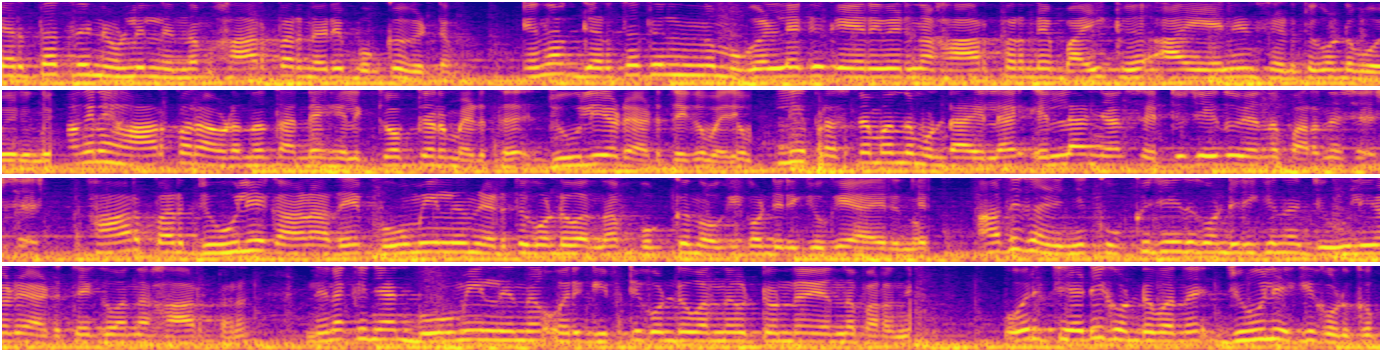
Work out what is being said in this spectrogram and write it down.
ഗർത്തത്തിനുള്ളിൽ നിന്നും ഹാർപ്പറിന് ഒരു ബുക്ക് കിട്ടും. എന്നാൽ ഗർത്തത്തിൽ നിന്ന് മുകളിലേക്ക് കയറി വരുന്ന ഹാർപ്പറിന്റെ ബൈക്ക് ആ ഏലിയൻസ് എടുത്തുകൊണ്ട് പോയിരുന്നു. അങ്ങനെ ഹാർപ്പർ അവിടെ നിന്ന് തന്റെ ഹെലികോപ്റ്ററും എടുത്ത് ജൂലിയയുടെ അടുത്തേക്ക് വരും. വലിയ പ്രശ്നമൊന്നും ഉണ്ടായില്ല. എല്ലാം ഞാൻ സെറ്റ് ചെയ്തു എന്ന് പറഞ്ഞ ശേഷം ഹാർപ്പർ ജൂലിയെ കാണാതെ ഭൂമിയിൽ നിന്ന് എടുത്തുകൊണ്ടുവന്ന ബുക്ക് നോക്കിക്കൊണ്ടിരിക്കുകയായിരുന്നു. അത് കഴിഞ്ഞ് കുക്ക് ചെയ്തുകൊണ്ടിരിക്കുന്ന ജൂലിയുടെ അടുത്തേക്ക് വന്ന ഹാർപ്പർ നിനക്ക് ഞാൻ ഭൂമിയിൽ നിന്ന് ഒരു ഗിഫ്റ്റ് കൊണ്ടുവന്നിട്ടുണ്ട് എന്ന് പറഞ്ഞു. ഒരു ചെടി കൊണ്ടുവന്ന് ജൂലിയയ്ക്ക് കൊടുക്കും.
